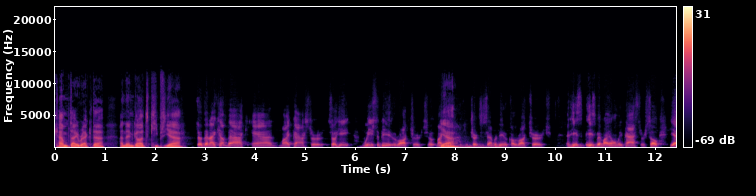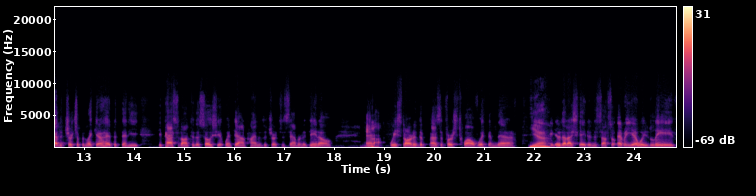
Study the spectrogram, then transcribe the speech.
Camp director. And then God keeps, yeah. So then I come back and my pastor. So he, we used to be at Rock Church. So my Yeah. pastor church in San Bernardino called Rock Church, and he's he's been my only pastor. So he had a church up in Lake Arrowhead, but then he he passed it on to the associate, went down, planted the church in San Bernardino, and Mm. we started the, as the first twelve with him there. Yeah. he knew that I skated and stuff. So every year we'd leave,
